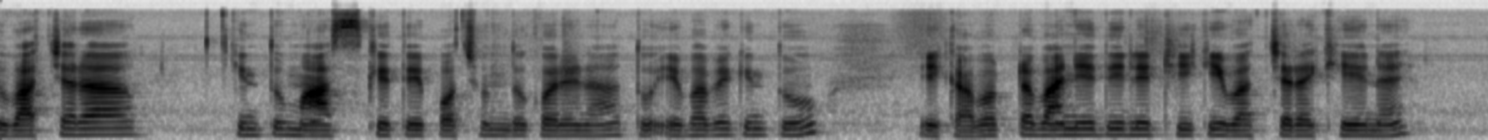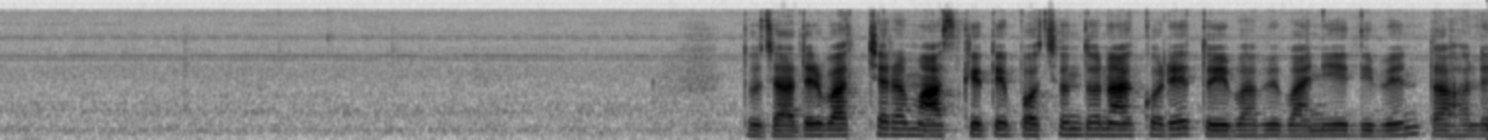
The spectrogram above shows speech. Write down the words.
তো বাচ্চারা কিন্তু মাছ খেতে পছন্দ করে না, তো এভাবে কিন্তু এই কাবাবটা বানিয়ে দিলে ঠিকই বাচ্চারা খেয়ে নেয়। তো যাদের বাচ্চারা মাছ খেতে পছন্দ না করে, তো এভাবে বানিয়ে দিবেন, তাহলে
